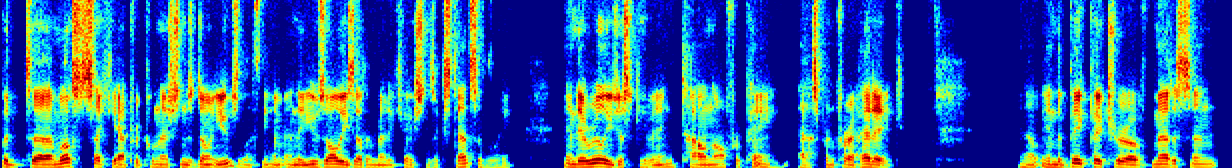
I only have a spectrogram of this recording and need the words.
But uh, most psychiatric clinicians don't use lithium, and they use all these other medications extensively, and they're really just giving Tylenol for pain, aspirin for a headache, you know, in the big picture of medicine,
